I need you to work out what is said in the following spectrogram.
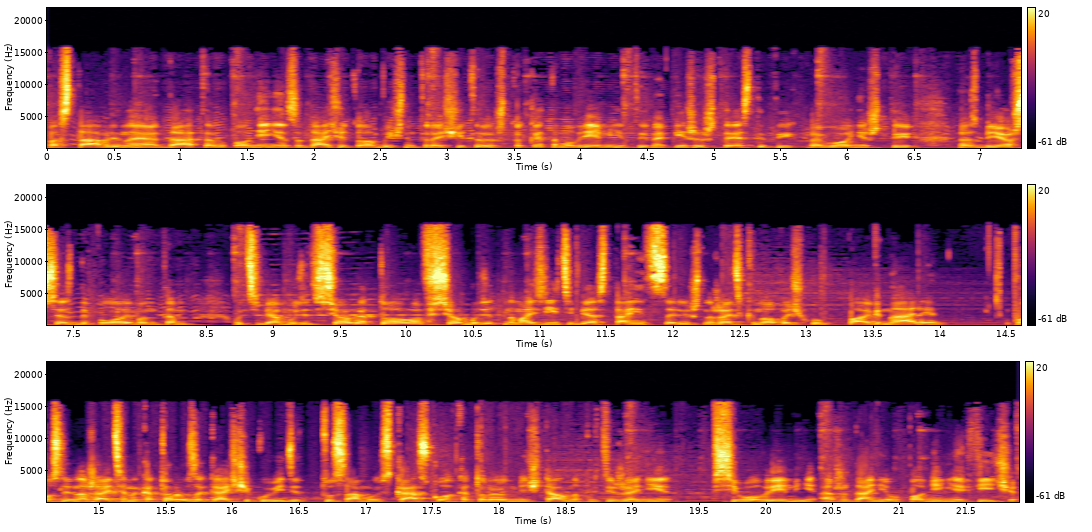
поставленная дата выполнения задачи, то обычно ты рассчитываешь, что к этому времени ты напишешь тесты, ты их прогонишь, ты разберешься с деплойментом, у тебя будет все готово, все будет на мази, тебе останется лишь нажать кнопочку «Погнали», после нажатия на которую заказчик увидит ту самую сказку, о которой он мечтал на протяжении всего времени ожидания выполнения фичи.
